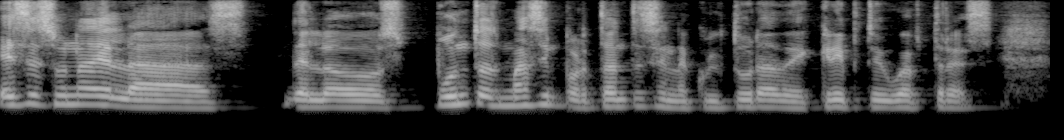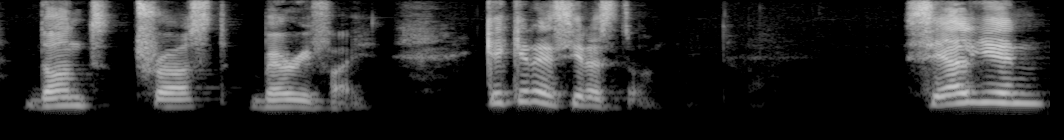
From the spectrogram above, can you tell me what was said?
Ese es uno de, las, de los puntos más importantes en la cultura de cripto y Web3. Don't trust, verify. ¿Qué quiere decir esto? Si alguien,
